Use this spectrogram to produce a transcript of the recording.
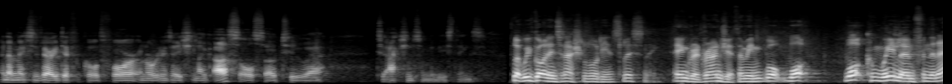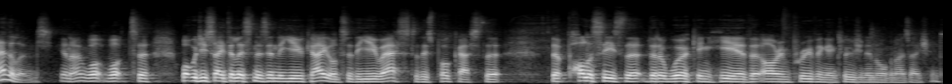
and that makes it very difficult for an organization like us also to uh, to action some of these things. Look, we've got an international audience listening. Ingrid Ranjith, I mean, what what what can we learn from the Netherlands? You know, what what uh, what would you say to listeners in the UK or to the US to this podcast that that policies that, that are working here that are improving inclusion in organisations?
